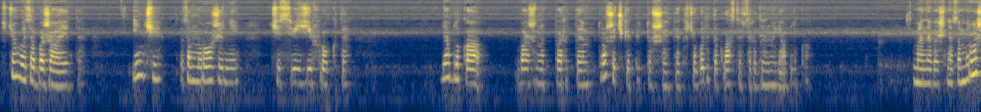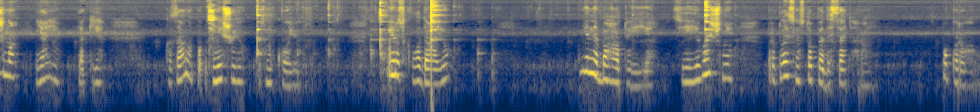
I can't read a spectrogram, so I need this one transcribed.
що ви забажаєте. Інші заморожені чи свіжі фрукти. Яблука бажано перед тим трошечки підтушити, якщо будете класти всередину яблука. У мене вишня заморожена, я її, як і казала, змішую з мукою. І розкладаю. І небагато її. Цієї вишні приблизно 150 грам по пирогову.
